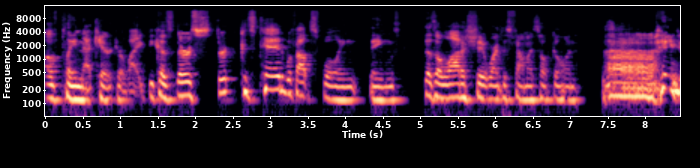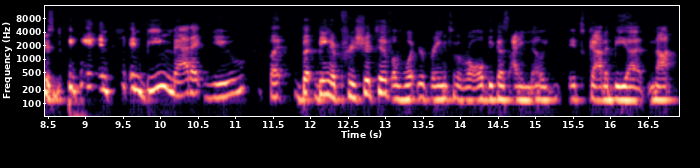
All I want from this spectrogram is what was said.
of playing that character like? Because there's because Ted, without spoiling things, does a lot of shit where I just found myself going, "Ugh," and just being, and, and being mad at you, but but being appreciative of what you're bringing to the role because I know it's got to be a not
